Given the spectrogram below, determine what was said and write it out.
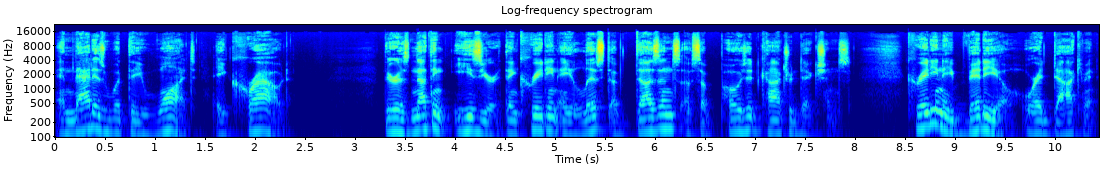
and that is what they want a crowd. There is nothing easier than creating a list of dozens of supposed contradictions, creating a video or a document,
